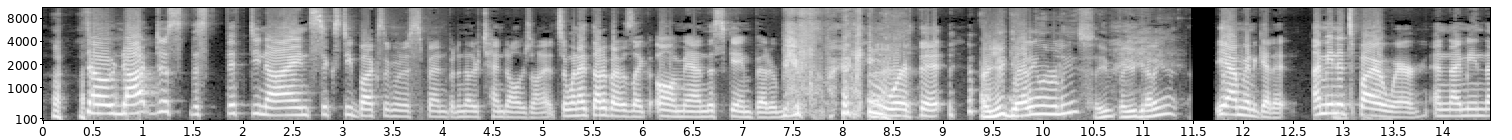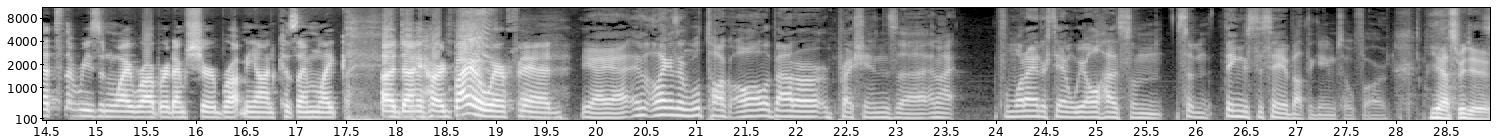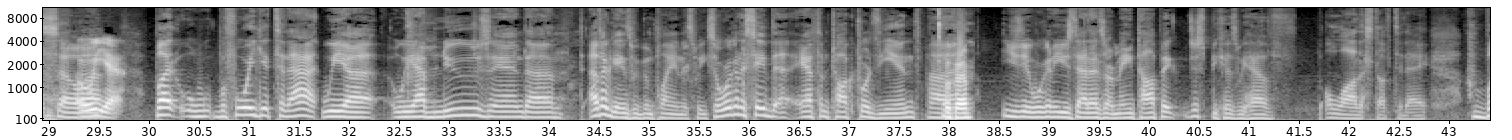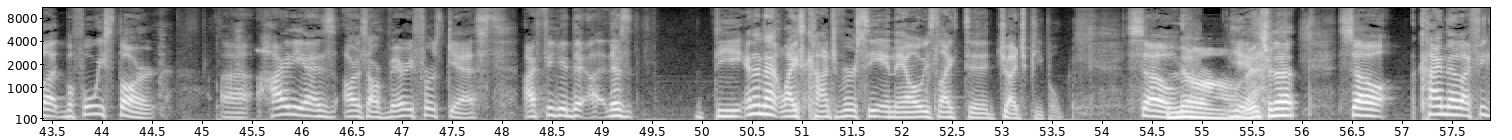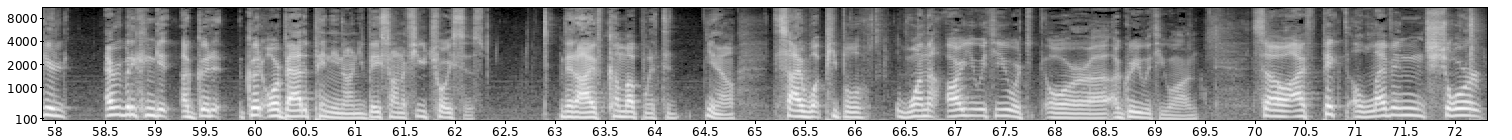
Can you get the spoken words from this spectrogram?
so not just the 59, 60 bucks I'm going to spend, but another ten dollars on it. So when I thought about it, I was like, oh man, this game better be freaking worth it. Are you getting the release? Are you are you getting it? Yeah, I'm going to get it. I mean, it's Bioware, and I mean that's the reason why Robert, I'm sure, brought me on because I'm like a diehard Bioware fan. Yeah, yeah, and like I said, we'll talk all about our impressions, uh, and I, from what I understand, we all have some some things to say about the game so far. Yes, we do. So, oh uh, yeah. But w- before we get to that, we uh, we have news and uh, other games we've been playing this week. So we're gonna save the Anthem talk towards the end. Uh, okay. Usually, we're gonna use that as our main topic, just because we have a lot of stuff today. But before we start, uh, Heidi as, as our very first guest, I figured that uh, there's the internet likes controversy and they always like to judge people. So no, yeah. internet. So kind of, I figured everybody can get a good, good or bad opinion on you based on a few choices that I've come up with to, you know, decide what people want to argue with you or or uh, agree with you on. So I've picked 11 short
